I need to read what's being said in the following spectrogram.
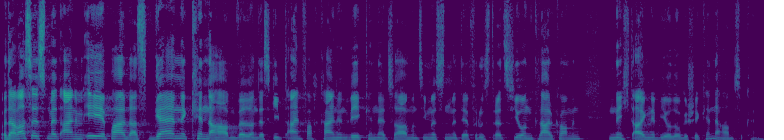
Oder was ist mit einem Ehepaar, das gerne Kinder haben will und es gibt einfach keinen Weg, Kinder zu haben und sie müssen mit der Frustration klarkommen, nicht eigene biologische Kinder haben zu können?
